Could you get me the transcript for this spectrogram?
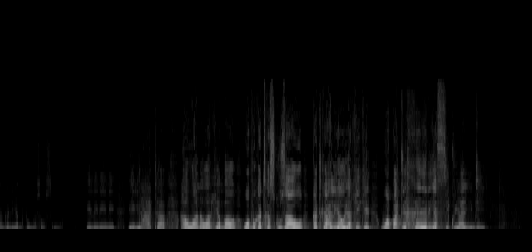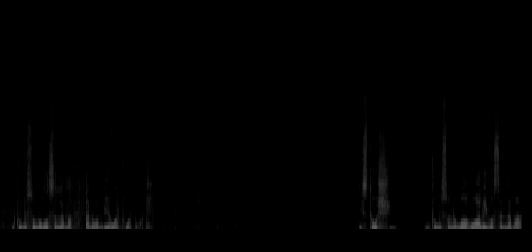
Angalia mtume saa ili nini? Ili hata hawa wanawake ambao wapo katika siku zao katika hali yao ya kike wapate kheri ya siku ya idi. Mtume salalla salama anawambia watu watoke. Istoshi mtume salallahu alaihi wasalama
